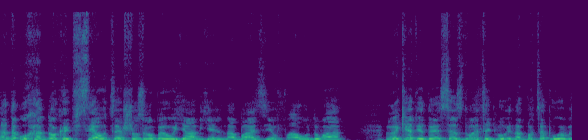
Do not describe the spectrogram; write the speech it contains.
треба уханокати все оце, що зробив Янгель на базі Фау-2. Ракети ДСС-20 були на бо це були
